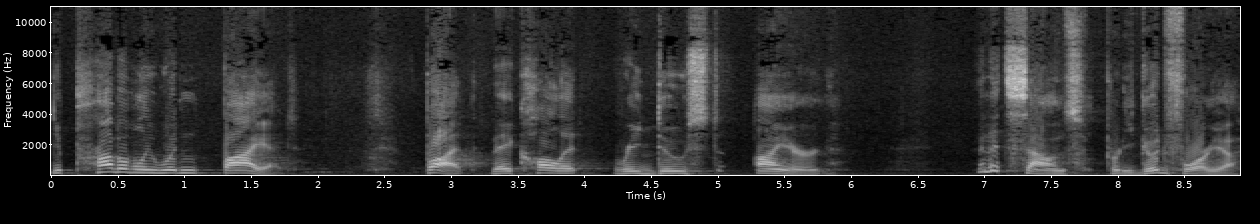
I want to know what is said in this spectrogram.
you probably wouldn't buy it. But they call it reduced iron. And it sounds pretty good for you.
